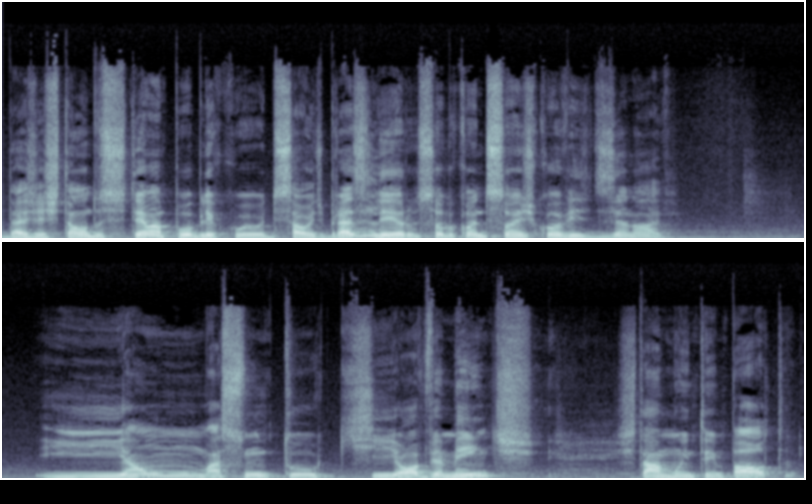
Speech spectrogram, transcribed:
da gestão do sistema público de saúde brasileiro sob condições de Covid-19. E é um assunto que, obviamente, está muito em pauta.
